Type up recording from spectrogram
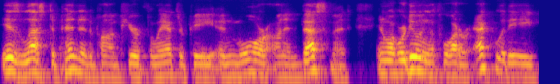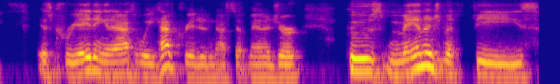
is less dependent upon pure philanthropy and more on investment. And what we're doing with water equity is creating an asset. We have created an asset manager whose management fees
